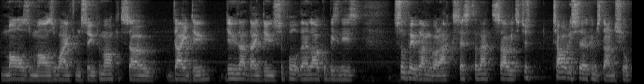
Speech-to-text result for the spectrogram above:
miles and miles away from supermarkets, so they do do that. They do support their local business. Some people haven't got access to that, so it's just totally circumstantial.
